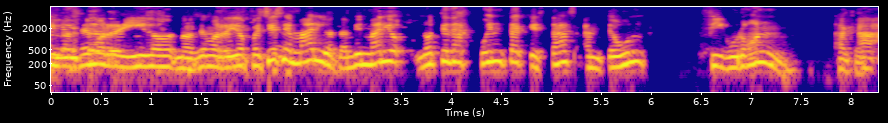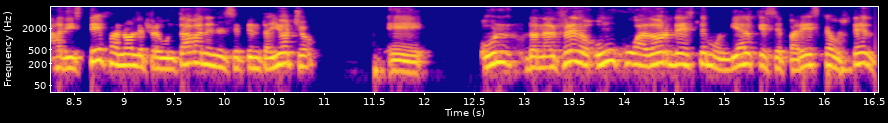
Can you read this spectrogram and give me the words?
Y nos hemos reído, nos hemos reído. Pues ese Mario también, Mario, no te das cuenta que estás ante un figurón. A, a, a Di Stefano le preguntaban en el 78, eh, un, don Alfredo, un jugador de este mundial que se parezca a usted.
